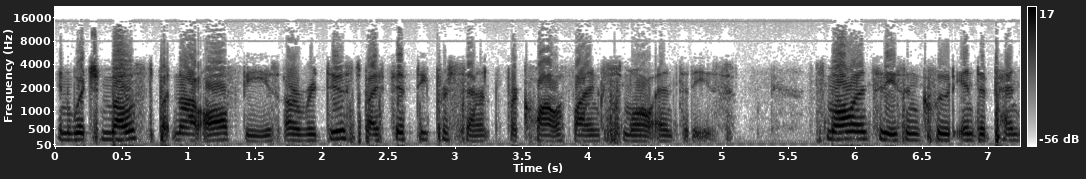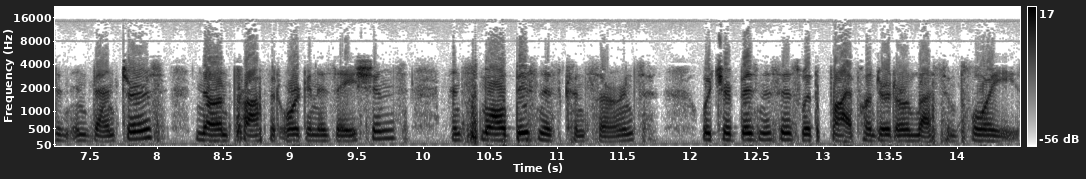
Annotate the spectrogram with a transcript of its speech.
in which most but not all fees are reduced by 50% for qualifying small entities. Small entities include independent inventors, nonprofit organizations, and small business concerns, which are businesses with 500 or less employees.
